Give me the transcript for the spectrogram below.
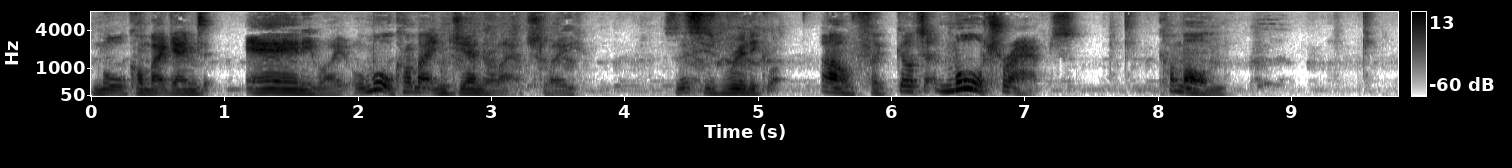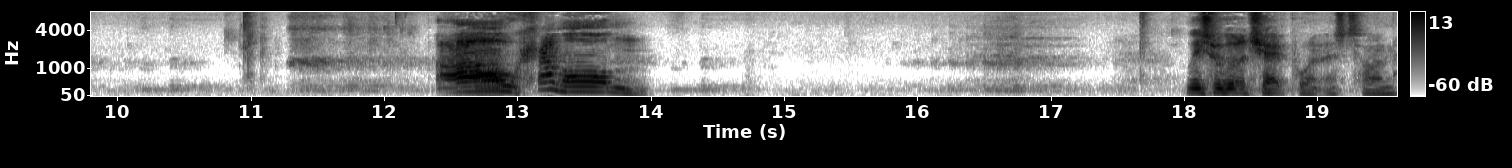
Mortal Kombat games anyway, or Mortal Kombat in general, actually. So this is really cool. Oh, for God's sake, more traps! Come on. Oh, come on! Least we've got a checkpoint this time.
